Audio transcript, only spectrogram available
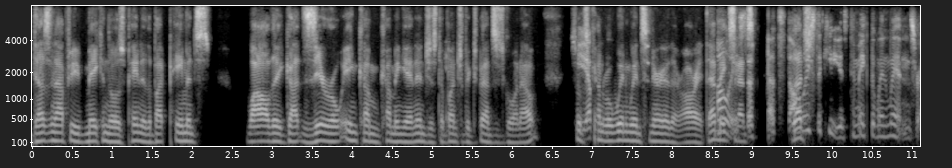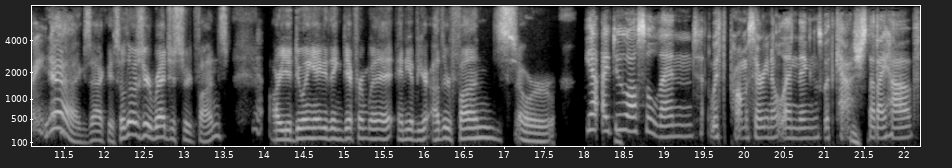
doesn't have to be making those pain in the butt payments while they got zero income coming in and just a bunch of expenses going out. So it's Yep. kind of a win-win scenario there. All right, that makes always. sense. That, that's That's- always the key is to make the win-wins, right? Yeah, exactly. So those are your registered funds. Yeah. Are you doing anything different with any of your other funds or Yeah, I do also lend with promissory note lendings with hmm. cash that I have.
